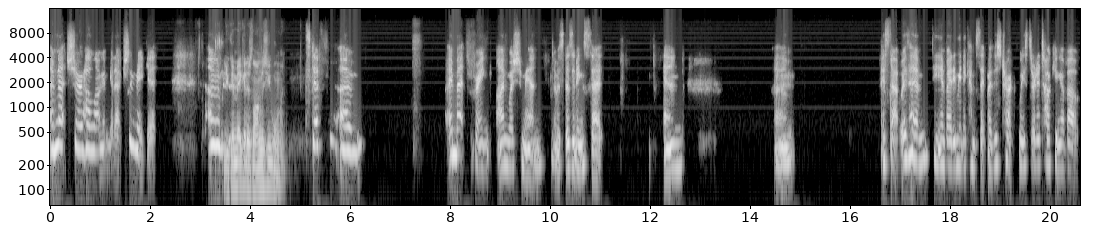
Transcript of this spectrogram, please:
I'm not sure how long I'm gonna actually make it. Um, You can make it as long as you want. Steph, um, I met Frank on Wishman. I was visiting set, and um, I sat with him. He invited me to come sit with his truck. We started talking about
